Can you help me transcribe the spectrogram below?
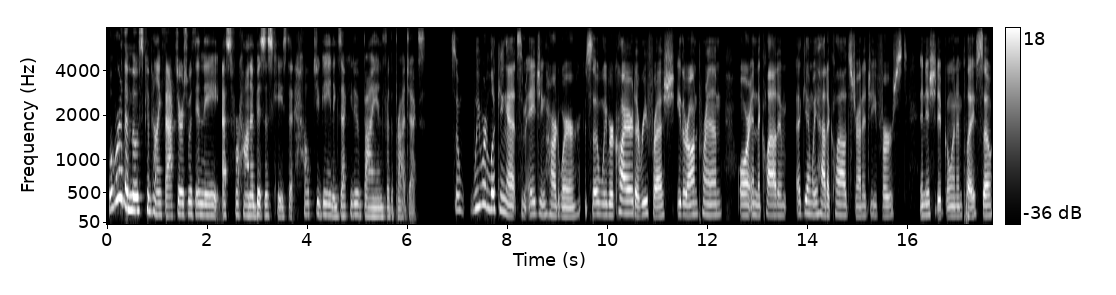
What were the most compelling factors within the S4 HANA business case that helped you gain executive buy in for the project? So we were looking at some aging hardware. So we required a refresh either on-prem or in the cloud. And again, we had a cloud strategy first initiative going in place. So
